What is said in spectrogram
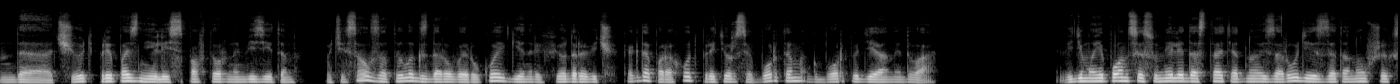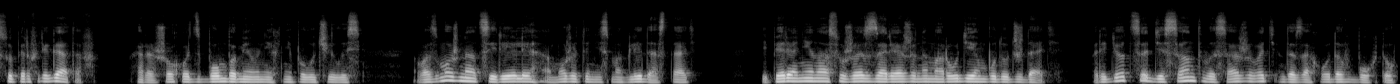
Да, чуть припозднились с повторным визитом. Почесал затылок здоровой рукой Генрих Федорович, когда пароход притерся бортом к борту Дианы-2. Видимо, японцы сумели достать одно из орудий из затонувших суперфрегатов. Хорошо, хоть с бомбами у них не получилось. Возможно, отсырели, а может и не смогли достать. Теперь они нас уже с заряженным орудием будут ждать. Придется десант высаживать до захода в бухту.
